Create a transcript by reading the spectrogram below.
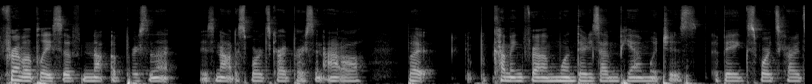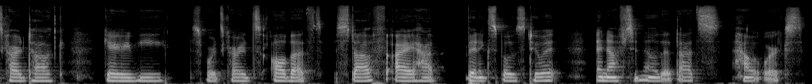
from a place of not a person that is not a sports card person at all, but coming from One37pm, which is a big sports cards card talk, Gary Vee sports cards, all that stuff. I have been exposed to it enough to know that that's how it works.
